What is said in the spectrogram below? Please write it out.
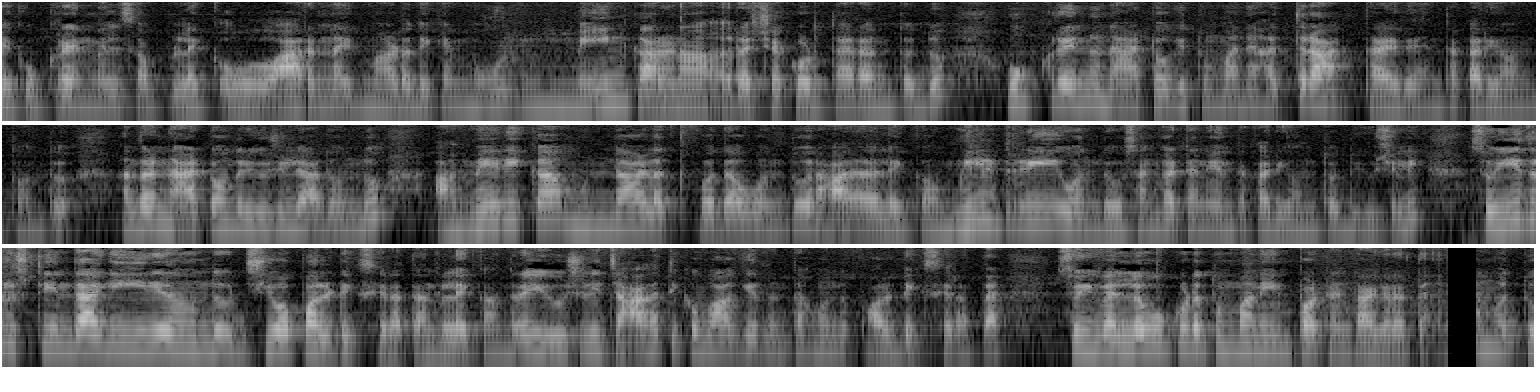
ಲೈಕ್ ಉಕ್ರೇನ್ ಮೇಲೆ ಸ್ವಲ್ಪ ಲೈಕ್ ವಾರನ್ನ ಇದು ಮಾಡೋದಕ್ಕೆ ಮೇನ್ ಕಾರಣ ರಷ್ಯಾ ಕೊಡ್ತಾ ಇರೋಂಥದ್ದು. ಉಕ್ರೇನು ನ್ಯಾಟೋಗೆ ತುಂಬಾ ಹತ್ತಿರ ಆಗ್ತಾ ಇದೆ ಅಂತ ಕರೆಯುವಂಥದ್ದು. ಅಂದರೆ ನ್ಯಾಟೋ ಅಂದರೆ ಯೂಶಲಿ ಅದೊಂದು ಅಮೇರಿಕ ಮುಂದಾಳತ್ವದ ಒಂದು ಲೈಕ್ ಮಿಲಿಟರಿ ಒಂದು ಸಂಘಟನೆ ಅಂತ ಕರೆಯುವಂಥದ್ದು ಯೂಶಲಿ ಸೊ ಈ ದೃಷ್ಟಿಯಿಂದಾಗಿ ಈ ಒಂದು ಜಿಯೋ ಪಾಲಿಟಿಕ್ಸ್ ಇರುತ್ತೆ. ಅಂದರೆ ಲೈಕ್ ಅಂದರೆ ಯೂಶಲಿ ಜಾಗತಿಕವಾಗಿರುವಂತಹ ಒಂದು ಪಾಲಿಟಿಕ್ಸ್ ಇರುತ್ತೆ. ಸೊ ಇವೆಲ್ಲವೂ ಕೂಡ ತುಂಬಾ ಇಂಪಾರ್ಟೆಂಟ್ ಆಗಿರುತ್ತೆ. ಮತ್ತು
